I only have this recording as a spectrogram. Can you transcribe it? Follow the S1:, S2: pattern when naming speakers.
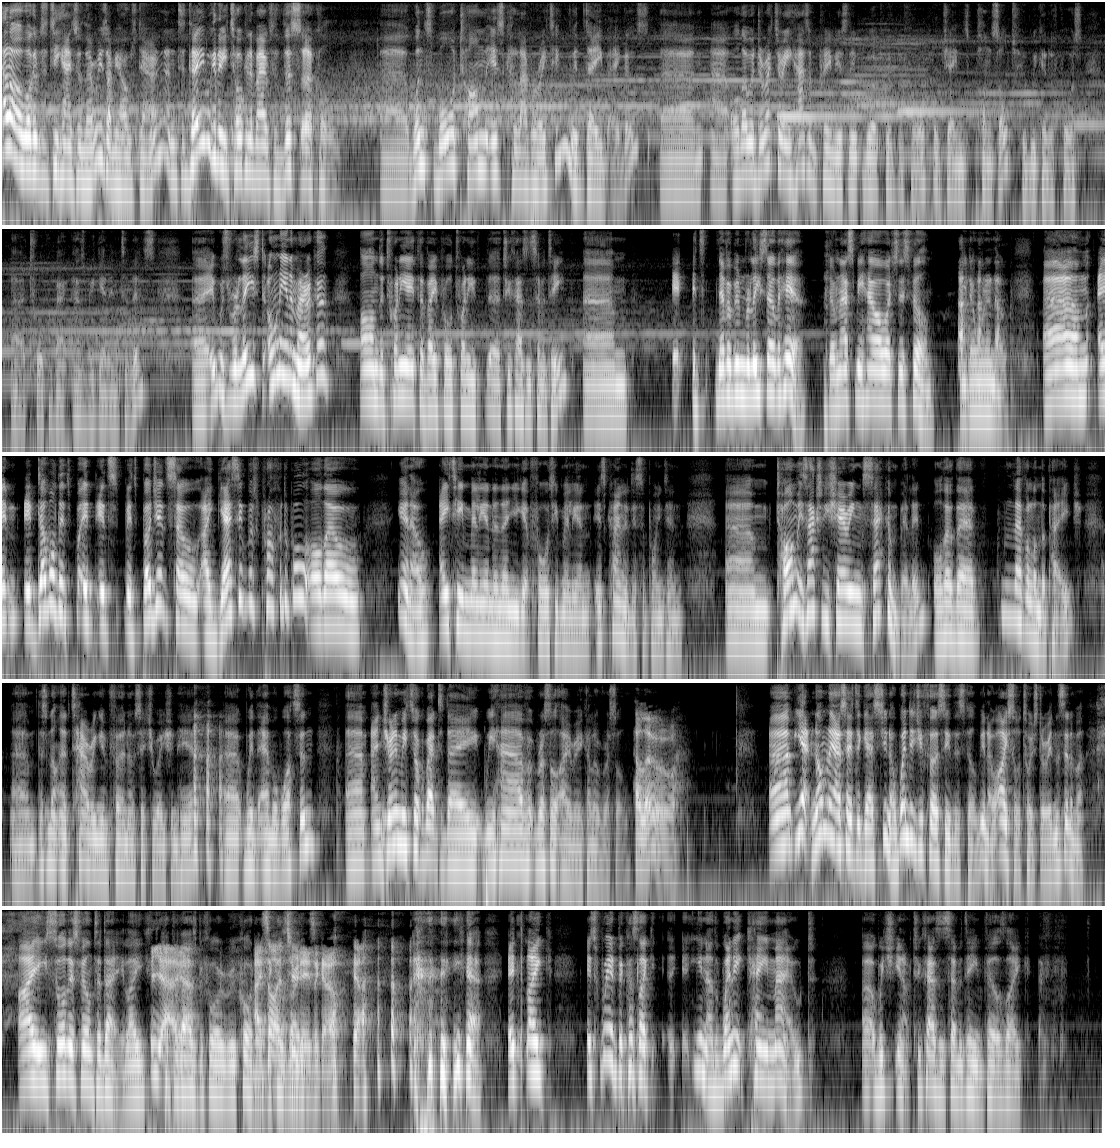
S1: Hello, welcome to Tea Council Memories. I'm your host Darren, and today we're going to be talking about The Circle. Uh, once more, Tom is collaborating with Dave Eggers, um, uh, although a director he hasn't previously worked with before, called James Ponsoldt, who we can, of course, uh, talk about as we get into this. Uh, it was released only in America on the 28th of April 20, uh, 2017. Um, it, it's never been released over here. Don't ask me how I watched this film. You don't want to know. Um, it, it doubled its it, its its budget, so I guess it was profitable. Although, you know, 18 million and then you get 40 million is kind of disappointing. Um, Tom is actually sharing second billing, although they're level on the page. Um, there's not a towering inferno situation here uh, with Emma Watson. Um, and joining me to talk about today, we have Russell Eyrick. Hello, Russell.
S2: Hello.
S1: Um, yeah, normally I say to guests, you know, when did you first see this film? You know, I saw Toy Story in the cinema. I saw this film today, like
S2: Yeah,
S1: a couple of
S2: yeah.
S1: hours before we recorded.
S2: I saw it two
S1: like,
S2: days ago. Yeah.
S1: yeah, it like it's weird because like you know when it came out, uh, which you know 2017 feels like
